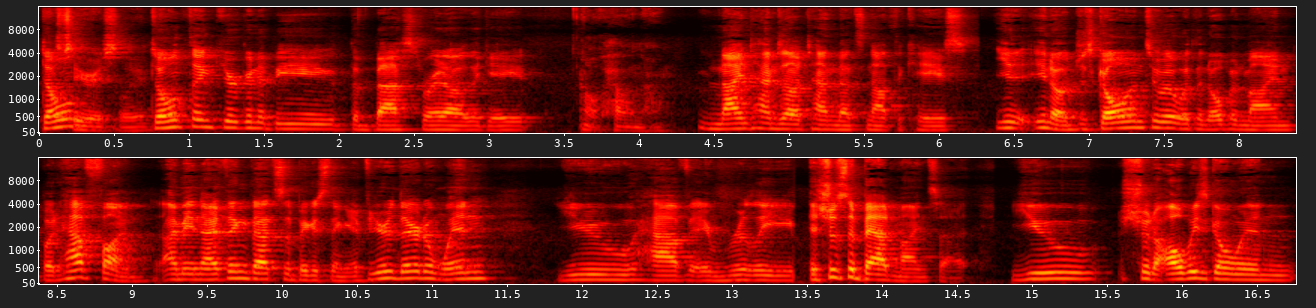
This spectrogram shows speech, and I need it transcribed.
don't- seriously. don't think you're gonna be the best right out of the gate. Oh hell no. Nine times out of ten that's not the case. You, you know just go into it with an open mind but have fun. I mean i think that's the biggest thing. If you're there to win you have a really it's just a bad mindset. You should always go in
